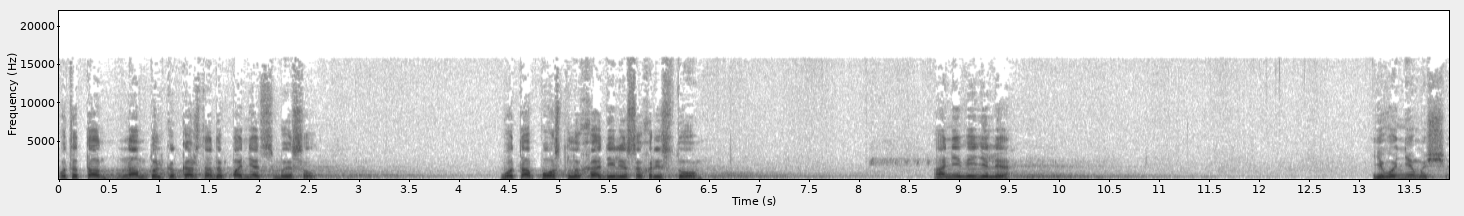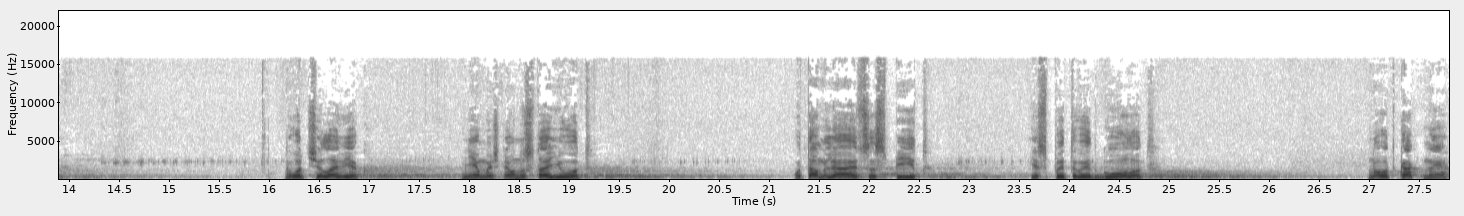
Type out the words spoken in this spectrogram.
вот это нам только кажется, надо понять смысл. Вот апостолы ходили со Христом. Они видели его немощи. Ну вот человек немощный, он устает, утомляется, спит, испытывает голод. Но вот как мы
